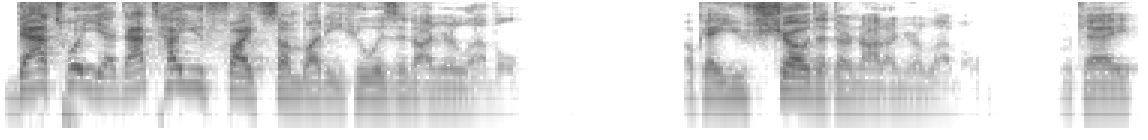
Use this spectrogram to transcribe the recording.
That's what, yeah, that's how you fight somebody who isn't on your level. Okay, you show that they're not on your level. Okay,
